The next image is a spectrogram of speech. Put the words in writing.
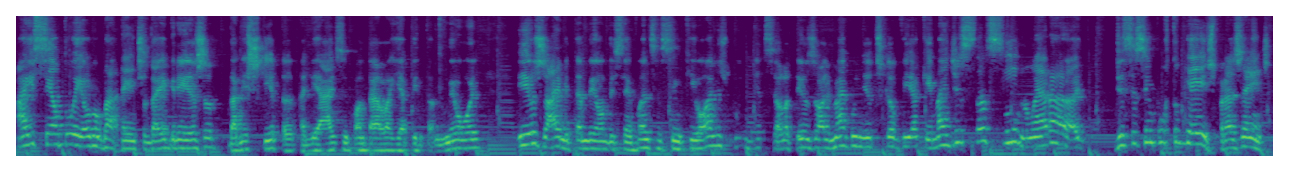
Aí sento eu no batente da igreja, da mesquita, aliás, enquanto ela ia pintando meu olho, e o Jaime também observando, disse assim, que olhos bonitos, ela tem os olhos mais bonitos que eu vi aqui, mas disse assim, não era, disse isso em português pra gente.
